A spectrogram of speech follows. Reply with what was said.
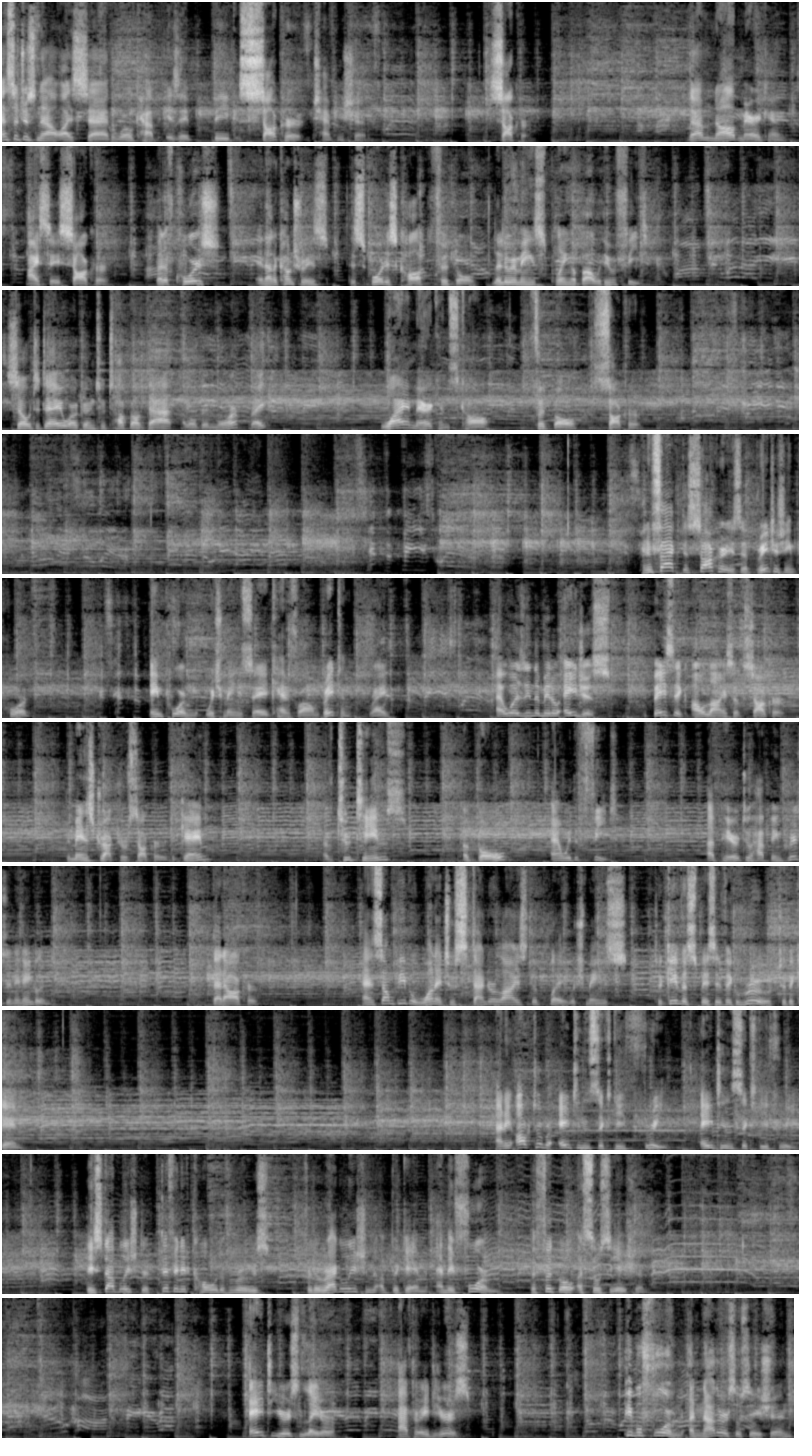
And so just now I said the World Cup is a big soccer championship. Soccer. I'm not American. I say soccer. But of course, in other countries, the sport is called football. Literally means playing a ball with your feet. So today we're going to talk about that a little bit more, right? Why Americans call football soccer. And in fact, the soccer is a British import. Import, which means it came from Britain, right? It was in the Middle Ages. The basic outlines of soccer, the main structure of soccer, the game of two teams, a ball, and with the feet, appear to have been present in England. That occurred. And some people wanted to standardize the play, which means to give a specific rule to the game. And in October 1863, 1863, they established a definite code of rules for the regulation of the game and they formed the Football Association. Eight years later, after eight years, people formed another association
